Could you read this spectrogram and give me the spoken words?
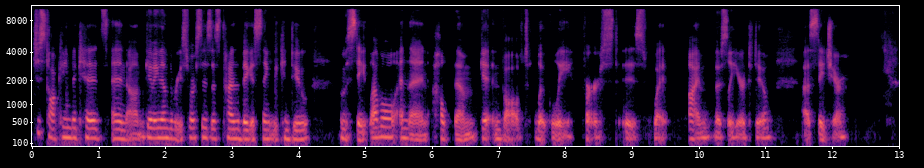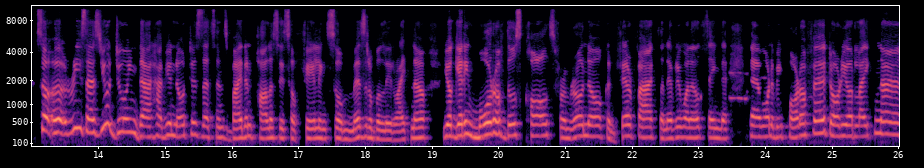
just talking to kids and um, giving them the resources is kind of the biggest thing we can do from a state level and then help them get involved locally first is what I'm mostly here to do as state chair. So, uh, Reece, as you're doing that, have you noticed that since Biden policies are failing so miserably right now, you're getting more of those calls from Roanoke and Fairfax and everyone else saying that they want to be part of it? Or you're like, nah,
